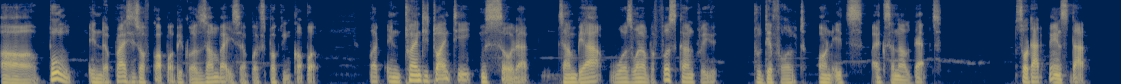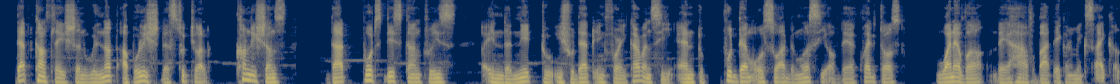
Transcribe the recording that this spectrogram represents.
a boom in the prices of copper because Zambia is exporting copper. But in 2020, we saw that Zambia was one of the first countries to default on its external debt. So that means that debt cancellation will not abolish the structural conditions that put these countries in the need to issue debt in foreign currency and to put them also at the mercy of their creditors whenever they have bad economic cycle.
